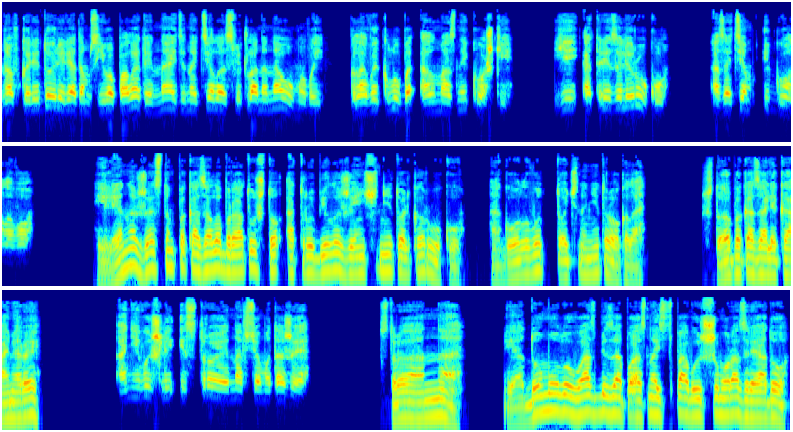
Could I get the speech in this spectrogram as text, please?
Но в коридоре рядом с его палатой найдено тело Светланы Наумовой, главы клуба «Алмазной кошки». Ей отрезали руку, а затем и голову. Елена жестом показала брату, что отрубила женщине только руку, а голову точно не трогала. «Что показали камеры?» Они вышли из строя на всем этаже. «Странно. Я думал, у вас безопасность по высшему разряду»,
